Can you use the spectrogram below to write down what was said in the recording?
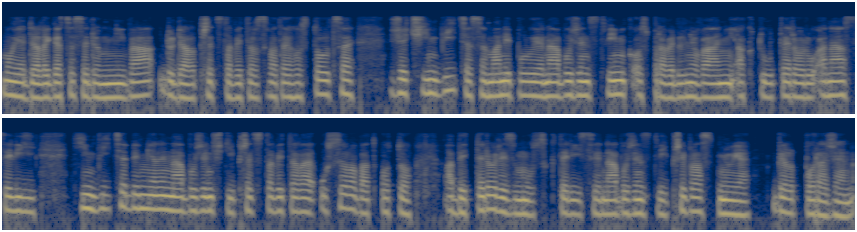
Moje delegace se domnívá, dodal představitel svatého stolce, že čím více se manipuluje náboženstvím k ospravedlňování aktů teroru a násilí, tím více by měli náboženští představitelé usilovat o to, aby terorismus, který si náboženství přivlastňuje, byl poražen.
